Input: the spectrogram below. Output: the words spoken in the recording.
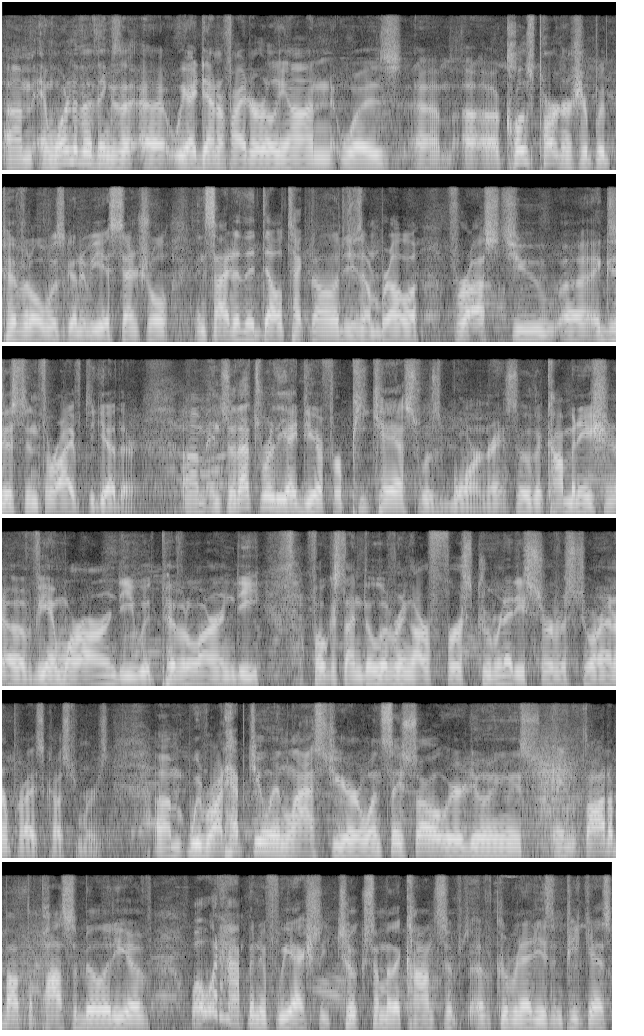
Um, and one of the things that uh, we identified early on was um, a, a, close partnership with Pivotal was going to be essential inside of the Dell Technologies umbrella for us to uh, exist and thrive together. Um, and so that's where the idea for PKS was born. Right? So the combination of VMware R&D with Pivotal R&D focused on delivering our first Kubernetes service to our enterprise customers. Um, we brought Heptio in last year, once they saw what we were doing and thought about the possibility of what would happen if we actually took some of the concepts of Kubernetes and PKS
